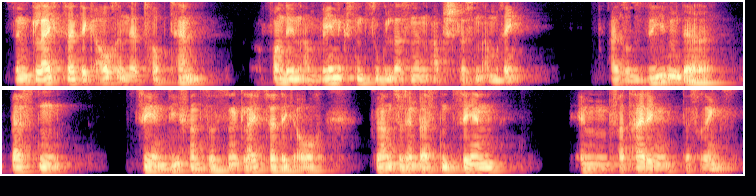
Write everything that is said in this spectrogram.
sind gleichzeitig auch in der Top 10 von den am wenigsten zugelassenen Abschlüssen am Ring. Also sieben der besten zehn Defenses sind gleichzeitig auch gehören zu den besten zehn im Verteidigen des Rings.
